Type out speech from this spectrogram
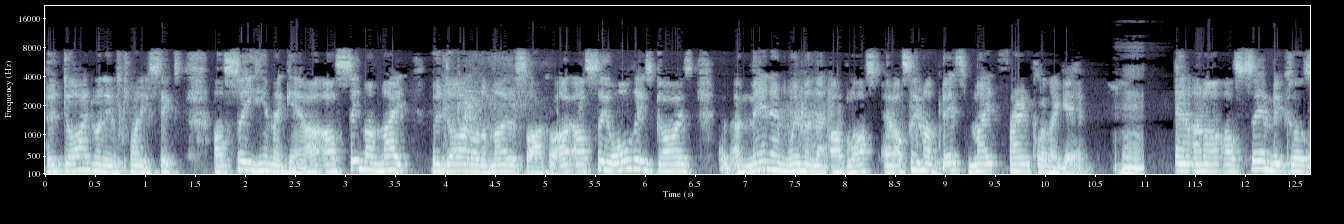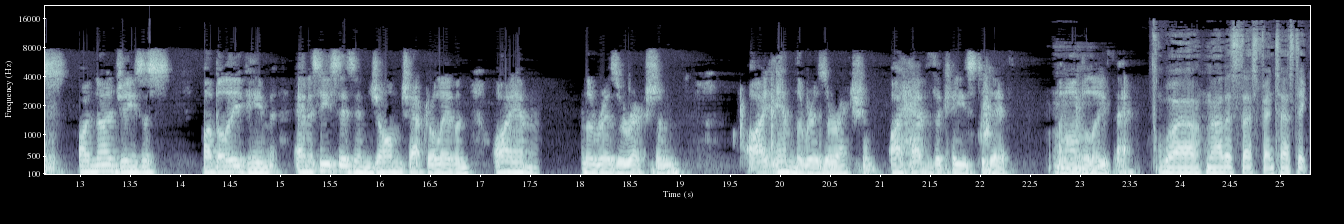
who died when he was 26. I'll see him again. I'll, I'll see my mate who died on a motorcycle. I, will see all these guys, uh, men and women that I've lost, and I'll see my best mate Franklin again. Mm. And, and I'll, I'll see him because I know Jesus. I believe him. And as he says in John chapter 11, I am the resurrection. I am the resurrection. I have the keys to death. And I believe that. Wow. No, that's, that's fantastic.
